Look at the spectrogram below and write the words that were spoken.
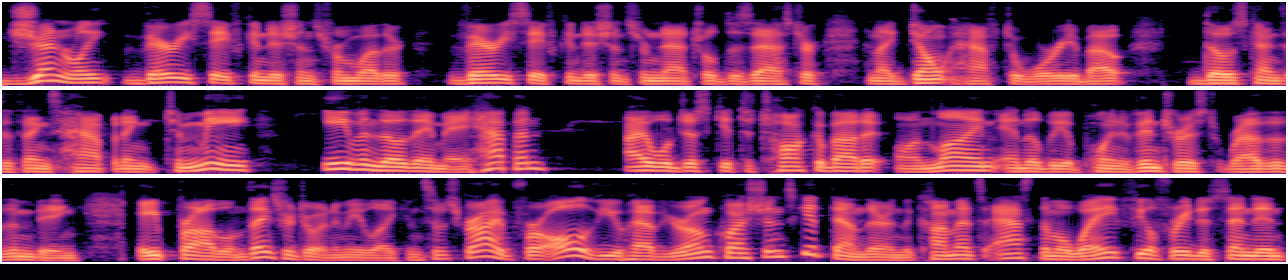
generally very safe conditions from weather, very safe conditions from natural disaster, and I don't have to worry about those kinds of things happening to me even though they may happen I will just get to talk about it online and it'll be a point of interest rather than being a problem. Thanks for joining me. Like and subscribe. For all of you have your own questions, get down there in the comments, ask them away. Feel free to send in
